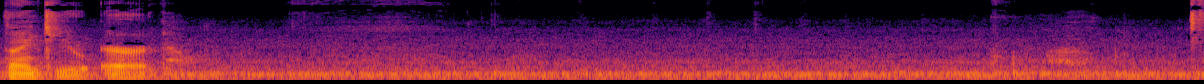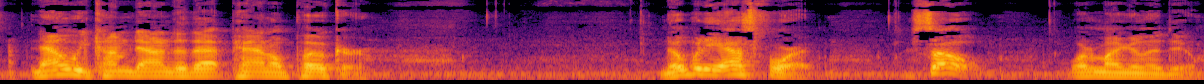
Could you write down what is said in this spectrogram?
Thank you, Eric. Now we come down to that panel poker. Nobody asked for it. So what am I going to do?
